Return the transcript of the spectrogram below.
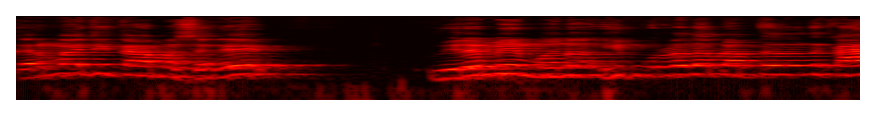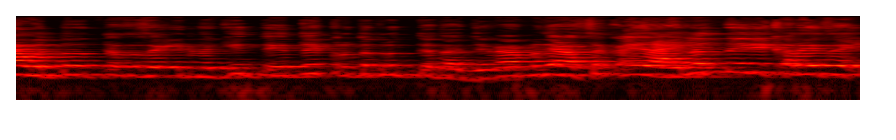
कर्माचे काम सरे. विरमे मन ही पूर्णता प्राप्त झाल्यानंतर काय होतं? त्याचं सांगितलं की ते ते कृतकृत्यता. जगामध्ये असं काही राहिलंच नाही जे आहे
